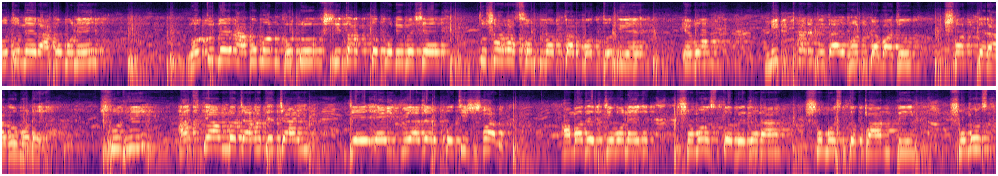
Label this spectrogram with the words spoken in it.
নতুনের আগমনে। নতুনের আগমন ঘটুক শীতাক্ত পরিবেশে তুষারাচ্ছন্নতার মধ্য দিয়ে এবং মিথ্যার বিদায় ঘণ্টা বাজুক সত্যের আগমনে। শুধু আজকে আমরা জানাতে চাই যে এই দু হাজার পঁচিশ সাল আমাদের জীবনের সমস্ত বেদনা, সমস্ত ক্লান্তি, সমস্ত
